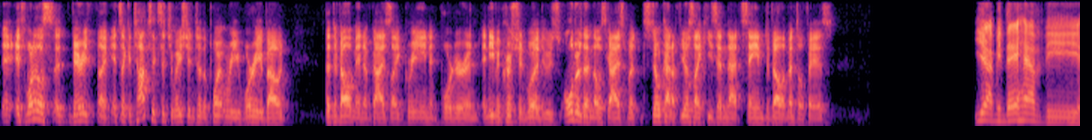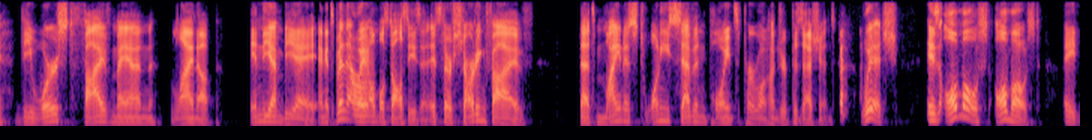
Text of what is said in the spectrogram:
it's one of those uh, very like it's like a toxic situation to the point where you worry about the development of guys like Green and Porter and, and even Christian Wood, who's older than those guys, but still kind of feels like he's in that same developmental phase. Yeah, I mean they have the the worst five man lineup in the NBA, and it's been that way almost all season. It's their starting five that's minus 27 points per 100 possessions, which is almost almost a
